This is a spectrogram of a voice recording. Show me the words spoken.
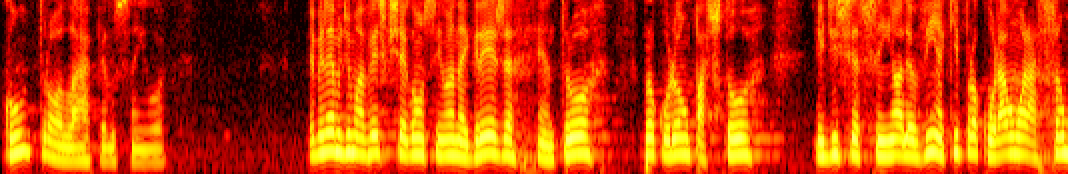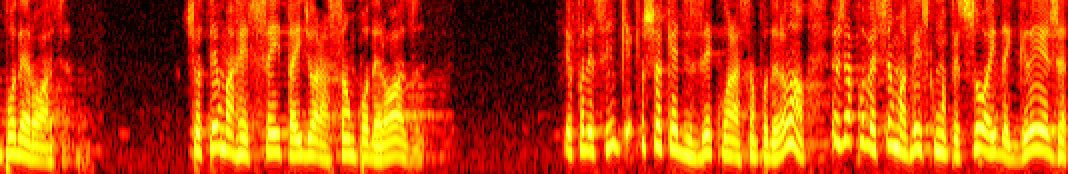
controlar pelo Senhor. Eu me lembro de uma vez que chegou um senhor na igreja, entrou, procurou um pastor, e disse assim: Olha, eu vim aqui procurar uma oração poderosa. O senhor tem uma receita aí de oração poderosa? Eu falei assim: o que, que o senhor quer dizer com oração poderosa? Não, eu já conversei uma vez com uma pessoa aí da igreja,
